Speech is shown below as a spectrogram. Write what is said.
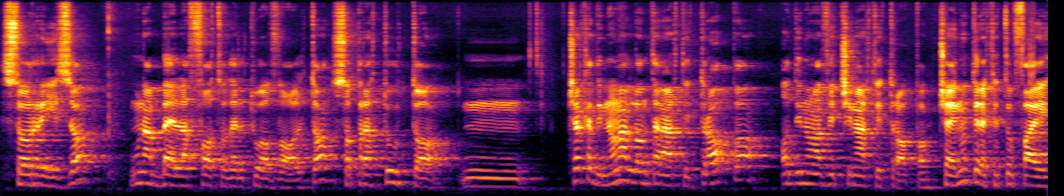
sorriso, una bella foto del tuo volto, soprattutto mh, cerca di non allontanarti troppo o di non avvicinarti troppo. Cioè è inutile che tu fai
